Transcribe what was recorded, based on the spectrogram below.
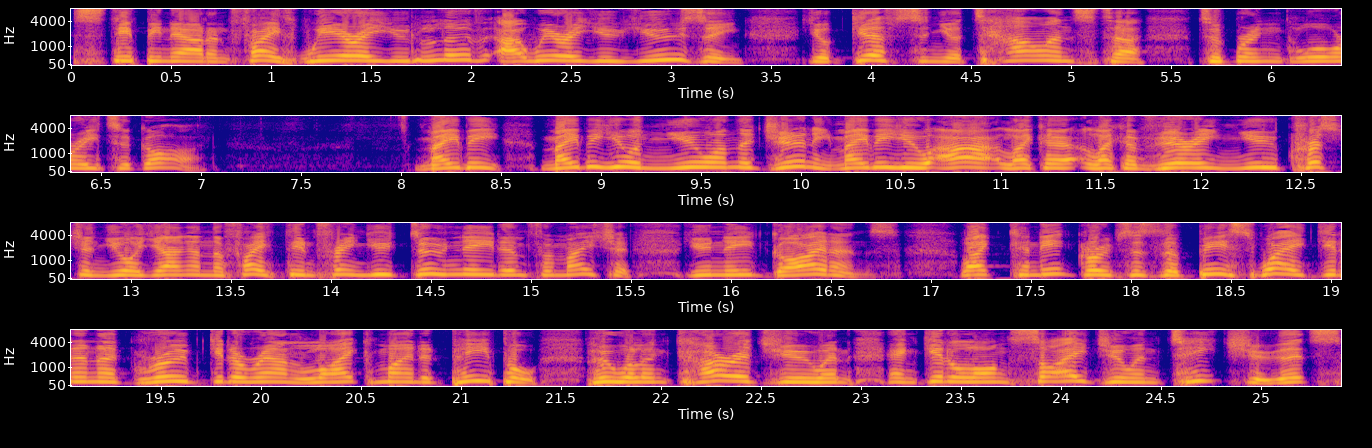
stepping out in faith? Where are you live? Uh, where are you using your gifts and your talents to, to bring glory to God? Maybe, maybe you're new on the journey. Maybe you are like a, like a very new Christian. You're young in the faith. Then, friend, you do need information. You need guidance. Like connect groups is the best way. Get in a group, get around like minded people who will encourage you and, and get alongside you and teach you. That's,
